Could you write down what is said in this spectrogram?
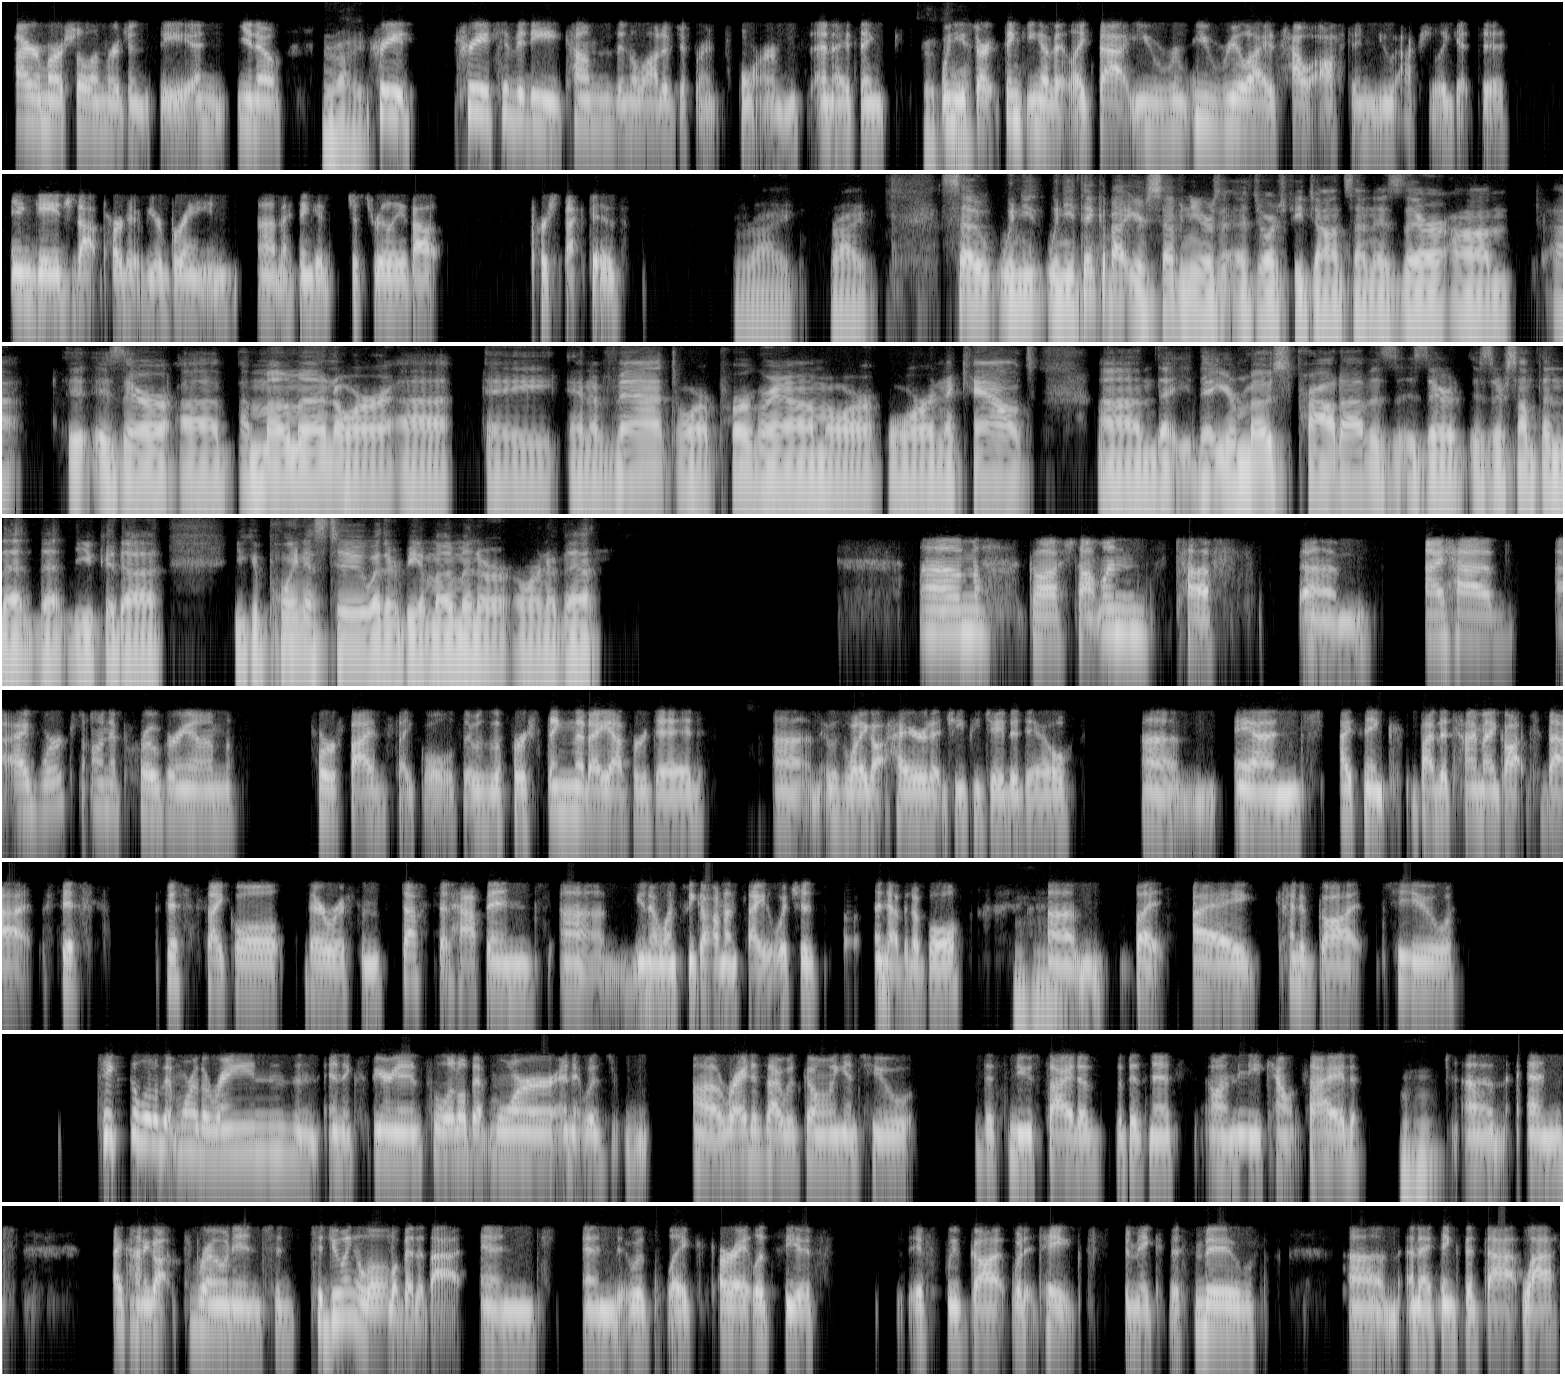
fire marshal emergency? And, you know, right. create creativity comes in a lot of different forms. And I think Good when you start thinking of it like that, you re- you realize how often you actually get to engage that part of your brain. Um, I think it's just really about perspective. Right, right. So when you when you think about your seven years at George P. Johnson, is there um, uh, is there a, a moment or uh, a an event or a program or or an account um, that that you're most proud of? Is is there is there something that that you could uh, you could point us to, whether it be a moment or or an event? Um, gosh, that one's tough. Um, I have I worked on a program for five cycles. It was the first thing that I ever did. Um, it was what I got hired at GPJ to do. Um, and I think by the time I got to that fifth fifth cycle, there were some stuff that happened. Um, you know, once we got on site, which is inevitable. Mm-hmm. Um, but I kind of got to take a little bit more of the reins and, and experience a little bit more. And it was uh, right as I was going into this new side of the business on the account side. Mm-hmm. Um, and I kind of got thrown into to doing a little bit of that. And and it was like, all right, let's see if if we've got what it takes to make this move. Um, and I think that that last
